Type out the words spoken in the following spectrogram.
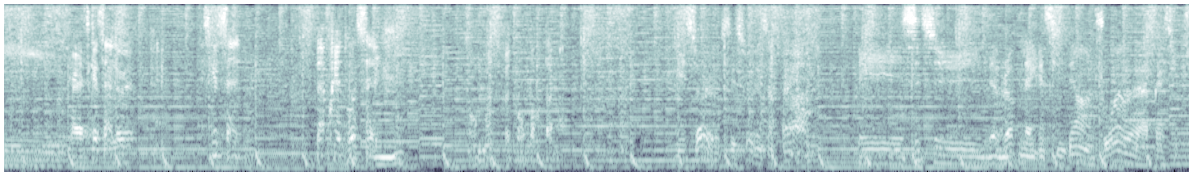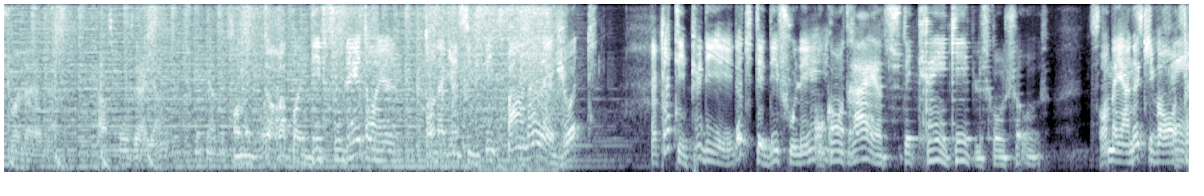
Et est-ce que ça le. Est-ce que ça. D'après toi, ça joue? Sur notre comportement? bien sûr, c'est sûr et certain. Et si tu développes l'agressivité en jouant, après ça, tu vas le, le transposer ailleurs. Tu vas garder ça. On ne t'aura pas défoulé ton, ton agressivité pendant la joute. Là, t'es plus des. Là, tu t'es défoulé. Au contraire, tu t'es craqué plus qu'autre chose. Oh, mais il y en a qui vont dire.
